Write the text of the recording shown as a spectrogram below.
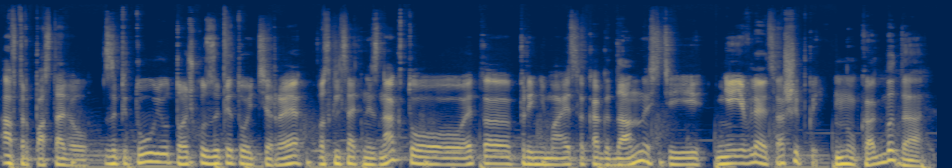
автор поставил запятую, точку с запятой, тире, восклицательный знак, то это принимается как данность и не является ошибкой. Ну, как бы да.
